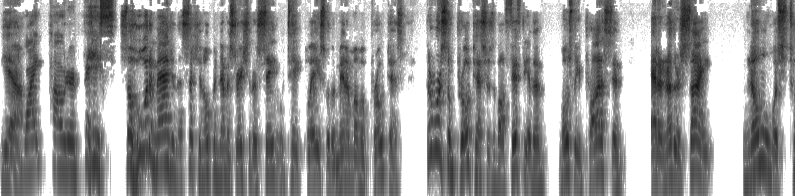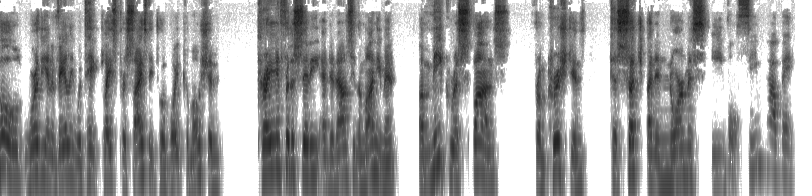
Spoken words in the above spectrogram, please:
Yeah. white powdered face. So who would imagine that such an open demonstration of Satan would take place with a minimum of protest? There were some protesters, about 50 of them, mostly Protestant, at another site. No one was told where the unveiling would take place precisely to avoid commotion, praying for the city and denouncing the monument, a meek response from Christians to such an enormous evil. See how they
